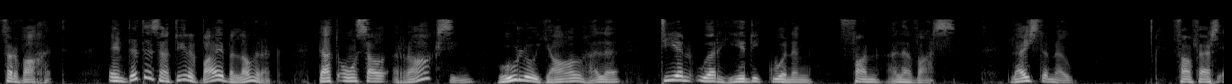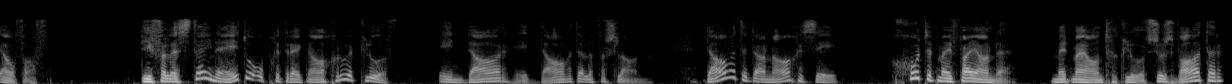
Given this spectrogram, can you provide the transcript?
verwag het. En dit is natuurlik baie belangrik dat ons sal raak sien hoe lojaal hulle teenoor hierdie koning van hulle was. Luister nou van vers 11 af. Die Filistyne het toe opgetrek na 'n groot kloof en daar het Dawid hulle verslaan. Dawid het daarna gesê: God het my vyande met my hand gekloof soos water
